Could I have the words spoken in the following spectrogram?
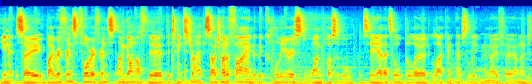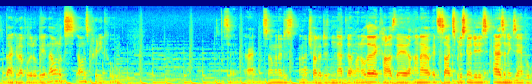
in it. So by reference, for reference, I'm going off the, the tank stripe. So I try to find the clearest one possible. So yeah, that's all blurred like an absolute mofo. I'm gonna just back it up a little bit. And that one looks, that one's pretty cool. So, alright, so I'm gonna just, I'm gonna try to just nab that one. Although that car's there, I know it sucks, we're just gonna do this as an example.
